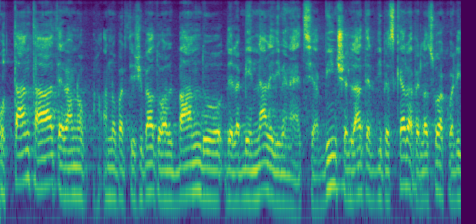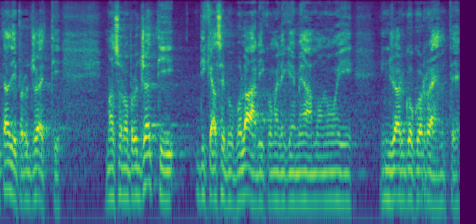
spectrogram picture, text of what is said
80 Ater hanno, hanno, partecipato al bando della Biennale di Venezia, vince l'Ater di Pescara per la sua qualità di progetti, ma sono progetti di case popolari come le chiamiamo noi in gergo corrente,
